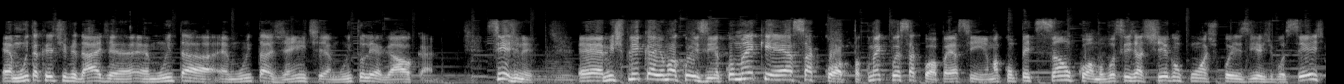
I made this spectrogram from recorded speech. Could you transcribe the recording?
É muita criatividade, é, é muita, é muita gente, é muito legal, cara. Sidney, é, me explica aí uma coisinha. Como é que é essa Copa? Como é que foi essa Copa? É assim, é uma competição como? Vocês já chegam com as poesias de vocês?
